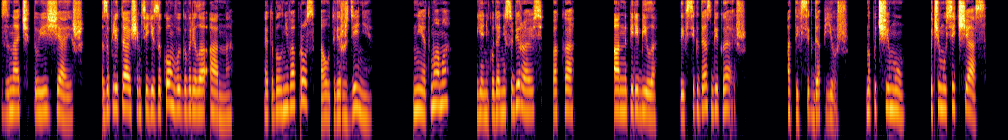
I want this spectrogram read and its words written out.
«Значит, уезжаешь», — заплетающимся языком выговорила Анна. Это был не вопрос, а утверждение. «Нет, мама, я никуда не собираюсь, пока...» Анна перебила. Ты всегда сбегаешь. А ты всегда пьешь. Но почему? Почему сейчас?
